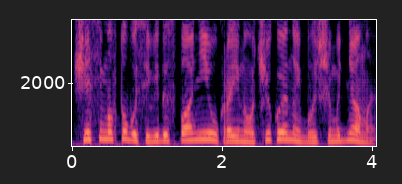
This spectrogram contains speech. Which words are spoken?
Ще сім автобусів від Іспанії Україна очікує найближчими днями.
